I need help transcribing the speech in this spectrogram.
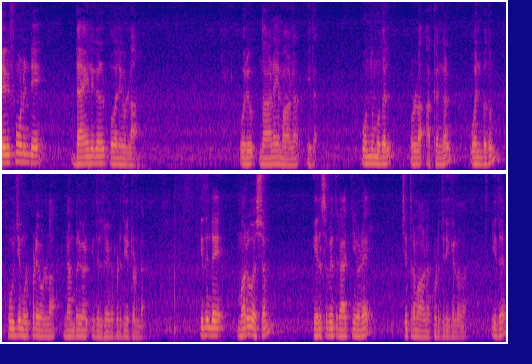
ടെലിഫോണിന്റെ ഡയലുകൾ പോലെയുള്ള ഒരു നാണയമാണ് ഇത്. ഒന്ന് മുതൽ ഉള്ള അക്കങ്ങൾ ഒൻപതും പൂജ്യം ഉൾപ്പെടെയുള്ള നമ്പറുകൾ ഇതിൽ രേഖപ്പെടുത്തിയിട്ടുണ്ട്. ഇതിന്റെ മറുവശം എലിസബത്ത് രാജ്ഞിയുടെ ചിത്രമാണ് കൊടുത്തിരിക്കുന്നത്. ഇത്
